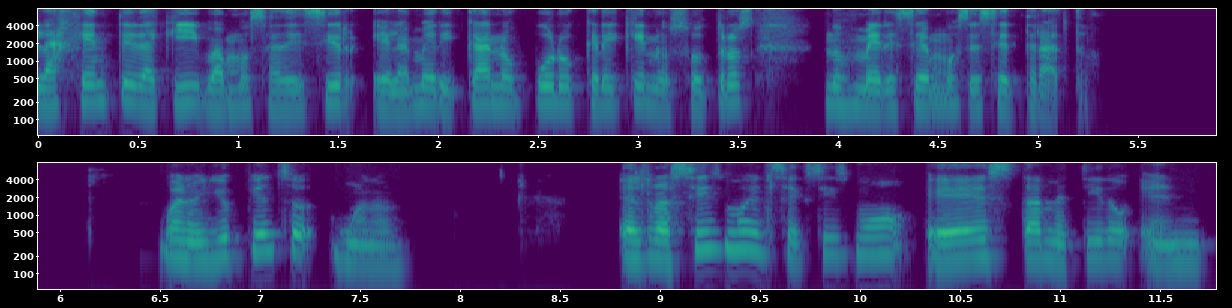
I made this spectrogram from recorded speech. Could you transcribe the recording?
la gente de aquí, vamos a decir, el americano puro cree que nosotros nos merecemos ese trato? Bueno, yo pienso, bueno, el racismo y el sexismo está metido en,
